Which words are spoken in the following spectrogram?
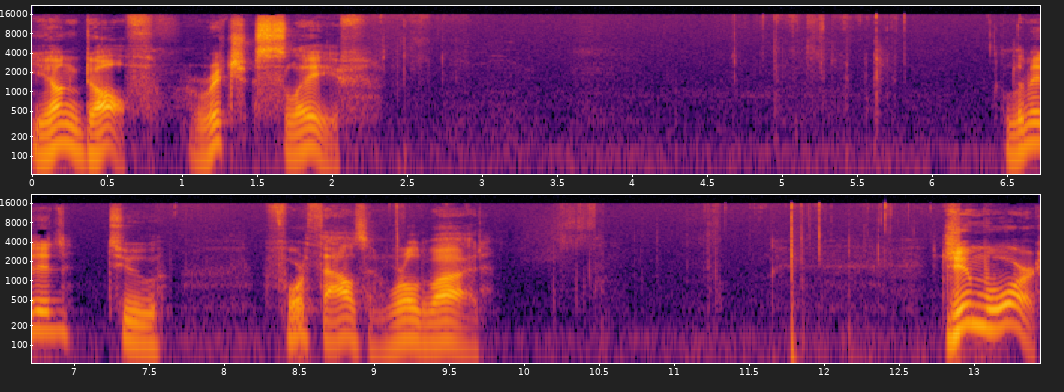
Young Dolph, Rich Slave. Limited to 4,000 worldwide. Jim Ward,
